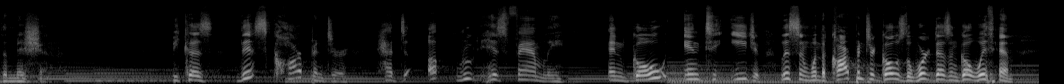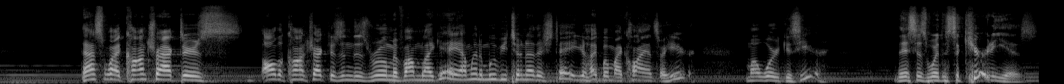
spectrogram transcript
the mission. Because this carpenter had to uproot his family and go into Egypt. Listen, when the carpenter goes, the work doesn't go with him. That's why contractors, all the contractors in this room, if I'm like, hey, I'm gonna move you to another state, you're like, but my clients are here. My work is here. This is where the security is.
